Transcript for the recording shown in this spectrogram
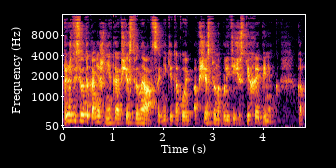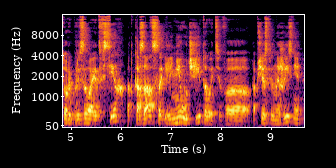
Прежде всего, это, конечно, некая общественная акция, некий такой общественно-политический хэппенинг, который призывает всех отказаться или не учитывать в общественной жизни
